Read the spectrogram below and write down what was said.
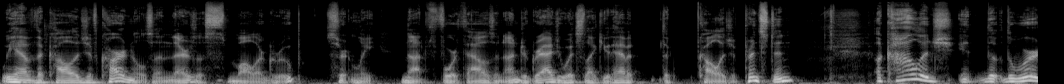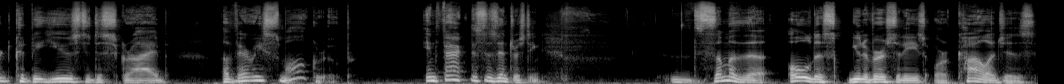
We have the College of Cardinals, and there's a smaller group, certainly not 4,000 undergraduates like you'd have at the College of Princeton. A college, the, the word could be used to describe a very small group. In fact, this is interesting. Some of the oldest universities or colleges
